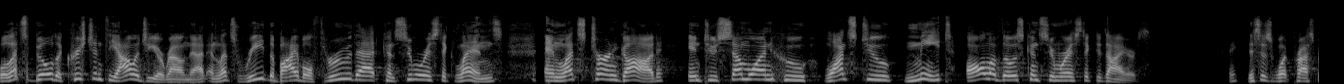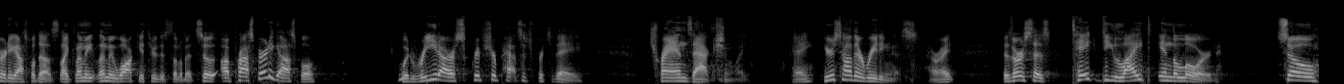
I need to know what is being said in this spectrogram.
well, let's build a Christian theology around that and let's read the Bible through that consumeristic lens and let's turn God into someone who wants to meet all of those consumeristic desires. Okay? This is what prosperity gospel does. Like, let me, let me walk you through this a little bit. So, a prosperity gospel would read our scripture passage for today transactionally. Okay? Here's how they're reading this, all right? The verse says, Take delight in the Lord. So,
